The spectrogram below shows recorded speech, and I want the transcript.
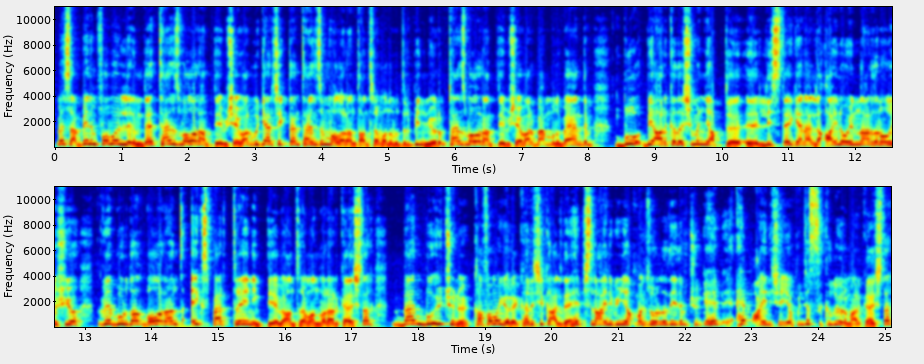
Mesela benim favorilerimde Tenz Valorant diye bir şey var. Bu gerçekten Tenz'in Valorant antrenmanı mıdır bilmiyorum. Tenz Valorant diye bir şey var. Ben bunu beğendim. Bu bir arkadaşımın yaptığı e, liste genelde aynı oyunlardan oluşuyor ve burada Valorant Expert Training diye bir antrenman var arkadaşlar. Ben bu üçünü kafama göre karışık halde hepsini aynı gün yapmak zorunda değilim. Çünkü hep hep aynı şeyi yapınca sıkılıyorum arkadaşlar.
